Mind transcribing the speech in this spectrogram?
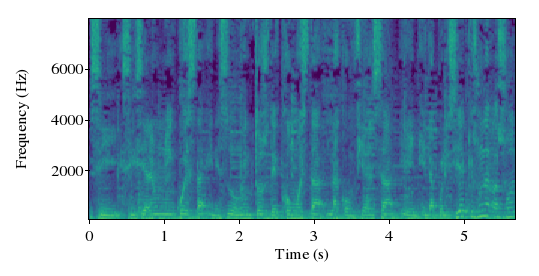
si, si hicieran una encuesta en estos momentos de cómo está la confianza en, en la policía, que es una razón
